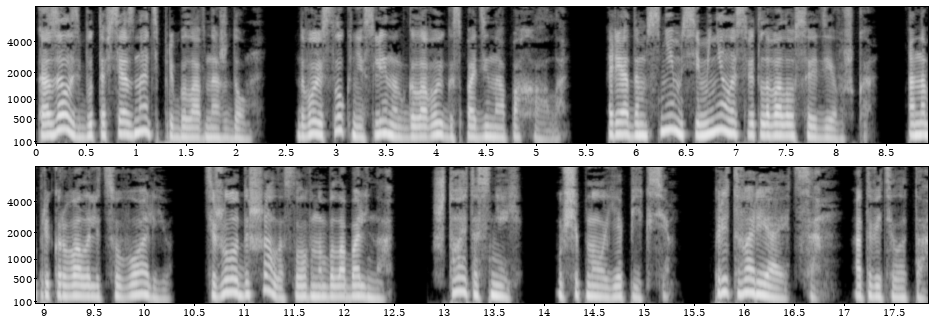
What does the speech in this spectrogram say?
Казалось, будто вся знать прибыла в наш дом. Двое слуг несли над головой господина Апахала. Рядом с ним семенила светловолосая девушка. Она прикрывала лицо вуалью, тяжело дышала, словно была больна. «Что это с ней?» — ущипнула я Пикси. «Притворяется», — ответила та.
